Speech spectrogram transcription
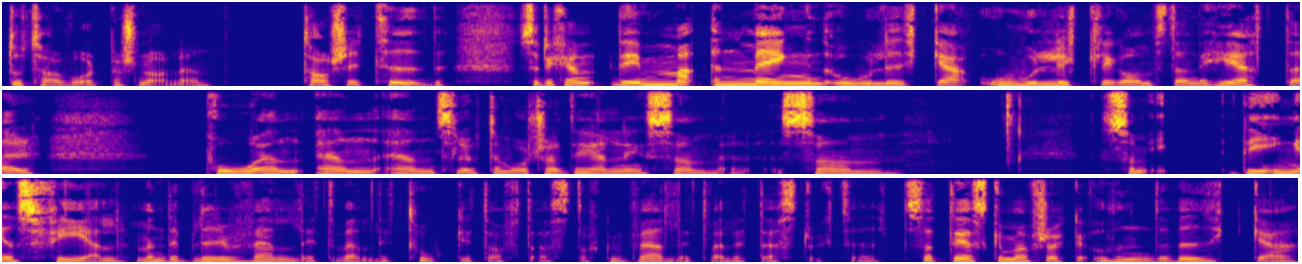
då tar vårdpersonalen tar sig tid. Så det, kan, det är en mängd olika olyckliga omständigheter på en, en, en slutenvårdsavdelning som, som, som det är ingens fel, men det blir väldigt, väldigt tokigt oftast och väldigt, väldigt destruktivt. Så det ska man försöka undvika.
